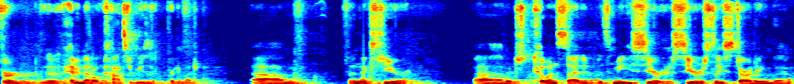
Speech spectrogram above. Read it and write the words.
for heavy metal concert music, pretty much, um, for the next year, uh, which coincided with me ser- seriously starting the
